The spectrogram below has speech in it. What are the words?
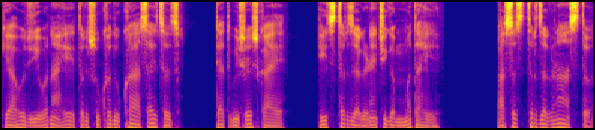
की अहो जीवन आहे तर सुखदुःख असायचंच त्यात विशेष काय हीच तर जगण्याची गंमत आहे. असंच तर जगणं असतं.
